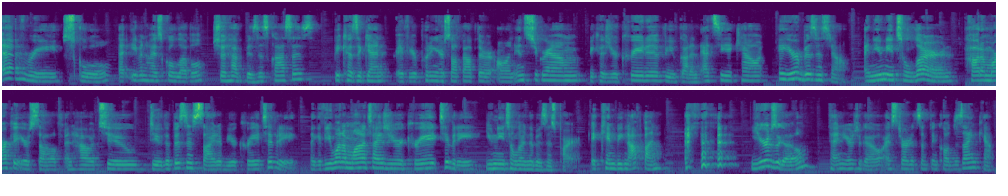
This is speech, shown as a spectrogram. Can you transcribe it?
every school at even high school level should have business classes. Because again if you're putting yourself out there on instagram because you're creative you've got an etsy account hey you're a business now. And you need to learn how to market yourself and how to do the business side of your creativity. Like if you want to monetize your creativity you need to learn the business part. It can be not fun. Years ago 10 years ago i started something called design camp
